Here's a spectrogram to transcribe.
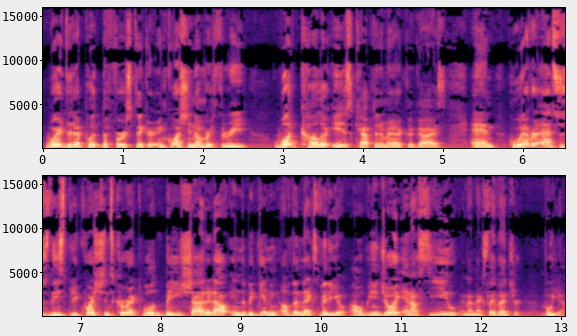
Where did I put the first sticker? And question number three what color is Captain America, guys? And whoever answers these three questions correct will be shouted out in the beginning of the next video. I hope you enjoy, and I'll see you in the next adventure. Booyah.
